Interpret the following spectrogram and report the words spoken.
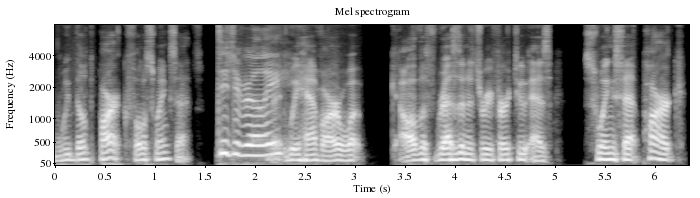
we built a park full of swing sets. Did you really? We have our, what all the residents refer to as Swing Set Park.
